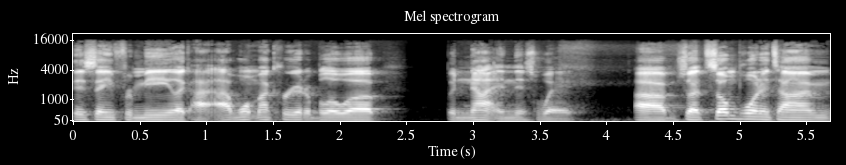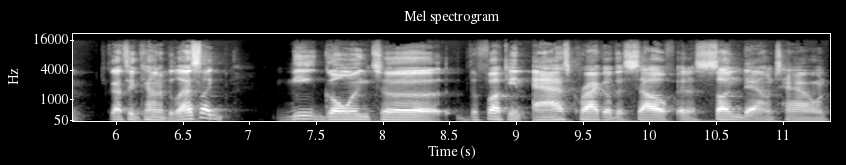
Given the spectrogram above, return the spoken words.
this ain't for me. Like, I, I want my career to blow up, but not in this way. Um, so at some point in time, you got to take accountability. That's like me going to the fucking ass crack of the South in a sundown town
